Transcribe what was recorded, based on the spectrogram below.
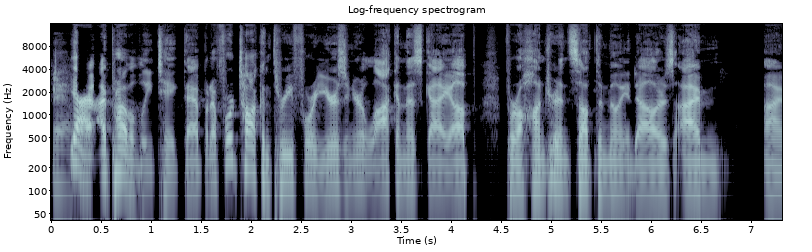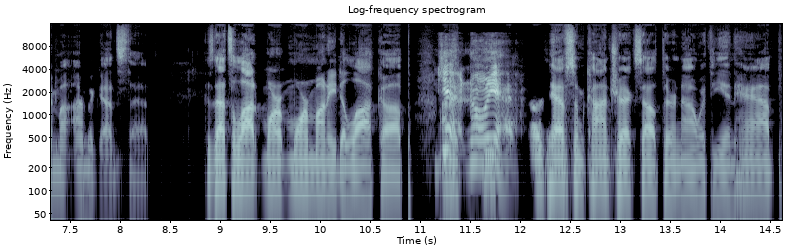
yeah. yeah, I, I probably take that. But if we're talking three, four years and you're locking this guy up for a hundred and something million dollars, I'm I'm I'm against that because that's a lot more more money to lock up. yeah, no, yeah, does have some contracts out there now with Ian Happ.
